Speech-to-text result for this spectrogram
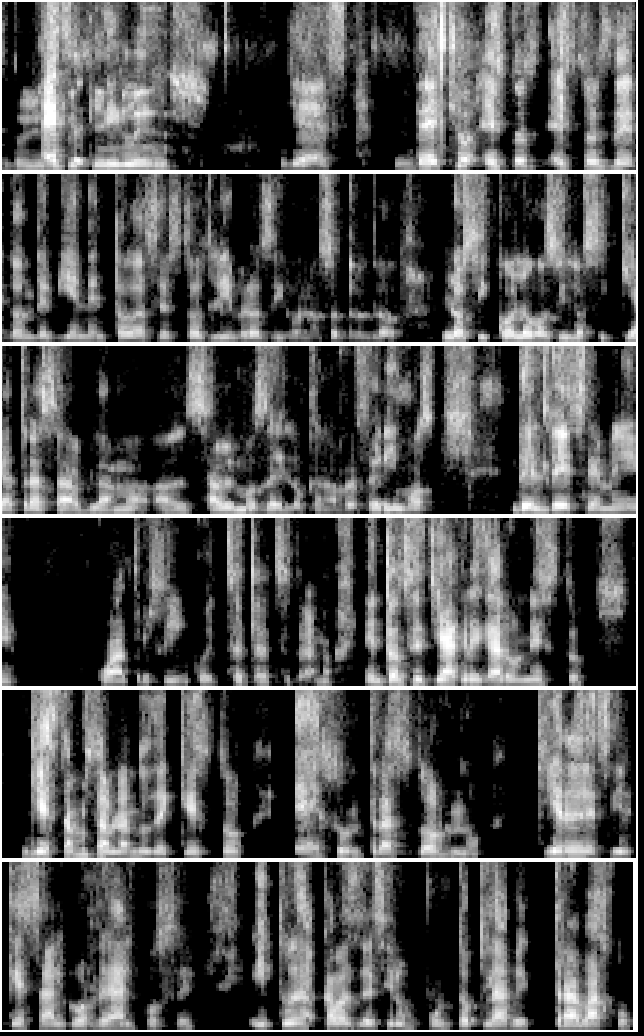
Do you Ese- speak English? Yes. De hecho, esto es, esto es de donde vienen todos estos libros. Digo, nosotros lo- los psicólogos y los psiquiatras hablamos, ah, sabemos de lo que nos referimos, del DSM 4, 5, etcétera, etcétera, ¿no? Entonces ya agregaron esto. Y estamos hablando de que esto es un trastorno. Quiere decir que es algo real, José. Y tú acabas de decir un punto clave, trabajo.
